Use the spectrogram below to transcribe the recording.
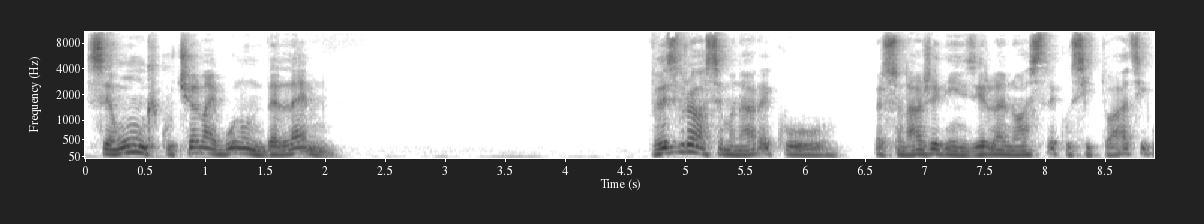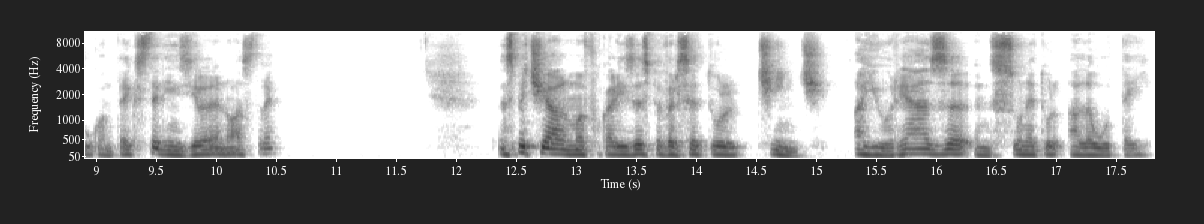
se ung cu cel mai bun un de lemn. Vezi vreo asemănare cu personaje din zilele noastre, cu situații, cu contexte din zilele noastre? În special mă focalizez pe versetul 5. Aiurează în sunetul alăutei.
